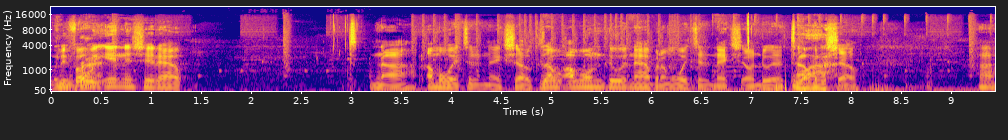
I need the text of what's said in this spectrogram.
before we end this shit out, nah, I'm gonna wait to the next show because I, I want to do it now, but I'm gonna wait to the next show and do it at the top of the show. Huh?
